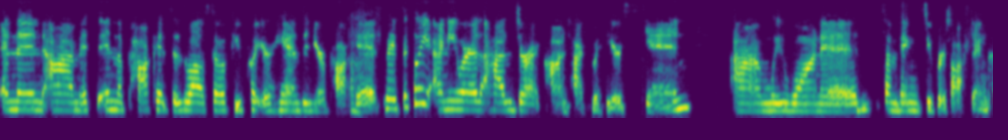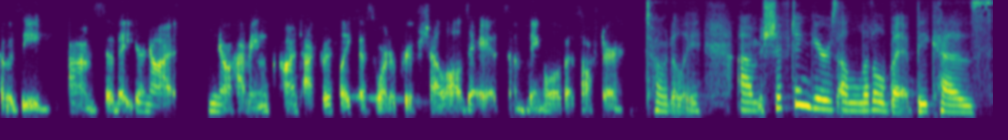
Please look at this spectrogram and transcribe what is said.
And then um, it's in the pockets as well. So if you put your hands in your pocket, oh. basically anywhere that has direct contact with your skin, um, we wanted something super soft and cozy um, so that you're not you know having contact with like this waterproof shell all day it's something a little bit softer totally um, shifting gears a little bit because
